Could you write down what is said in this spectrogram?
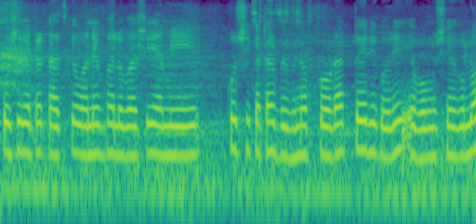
কুশি কাটার কাজকে অনেক ভালোবাসি। আমি কুশি কাটার বিভিন্ন প্রোডাক্ট তৈরি করি এবং সেগুলো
